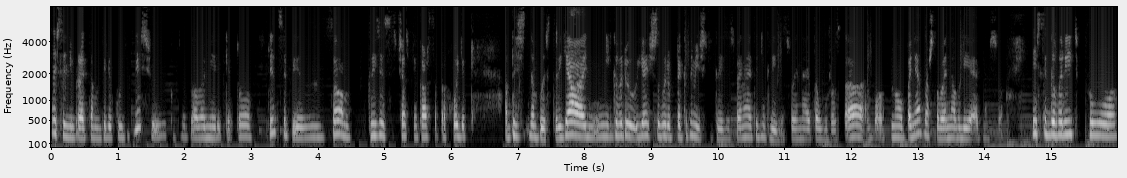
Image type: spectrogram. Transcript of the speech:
ну, если не брать там Великую депрессию, которая была в Америке, то, в принципе, в целом кризис сейчас, мне кажется, проходит относительно быстро. Я не говорю, я сейчас говорю про экономический кризис. Война это не кризис, война это ужас, да, вот. Но понятно, что война влияет на все. Если говорить про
